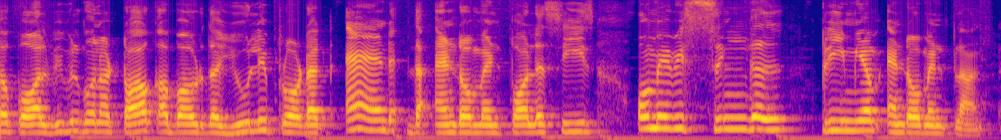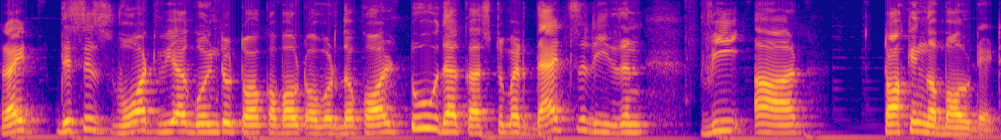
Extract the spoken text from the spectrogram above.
the call. We will gonna talk about the ULIP product and the endowment policies or maybe single premium endowment plan right? This is what we are going to talk about over the call to the customer. That's the reason we are talking about it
